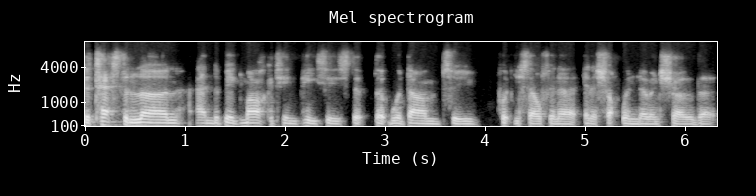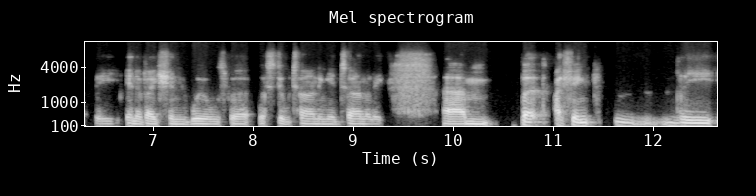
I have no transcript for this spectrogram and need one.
the test and learn and the big marketing pieces that, that were done to put yourself in a in a shop window and show that the innovation wheels were, were still turning internally. Um, but I think the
